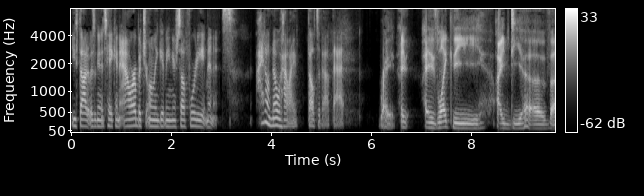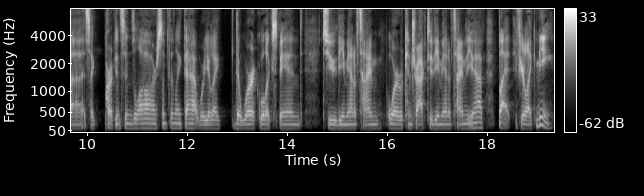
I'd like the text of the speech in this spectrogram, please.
you thought it was going to take an hour, but you're only giving yourself 48 minutes. I don't know how I felt about that. Right. I, I like the idea of uh, it's like Parkinson's law or something like that, where you're like the work will expand to the amount of time or contract to the amount of time that you have. But if you're like me,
